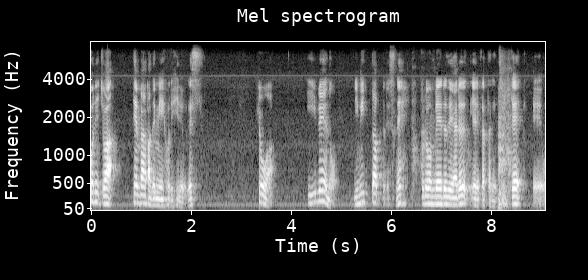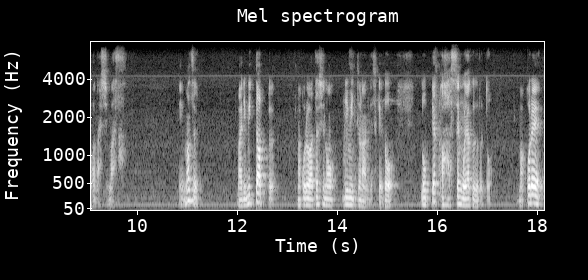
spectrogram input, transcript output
こんにちは。天馬アカデミー堀秀夫です。今日は eBay のリミットアップですね。これをメールでやるやり方について、えお話します。えまず、まあ、リミットアップ。まあ、これ私のリミットなんですけど、600か8500ドルと。まあ、これ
